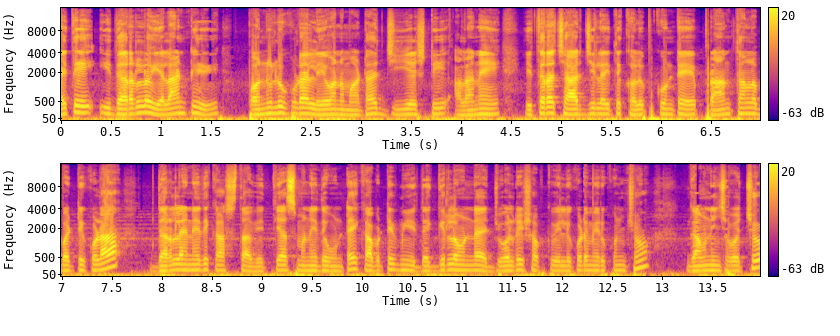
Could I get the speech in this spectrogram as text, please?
అయితే ఈ ధరల్లో ఎలాంటి పన్నులు కూడా లేవన్నమాట. జిఎస్టీ అలానే ఇతర ఛార్జీలు అయితే కలుపుకుంటే ప్రాంతాలను బట్టి కూడా ధరలు అనేది కాస్త వ్యత్యాసం అనేది ఉంటాయి. కాబట్టి మీ దగ్గరలో ఉండే జ్యువెలరీ షాప్కి వెళ్ళి కూడా మీరు కొంచెం గమనించవచ్చు.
